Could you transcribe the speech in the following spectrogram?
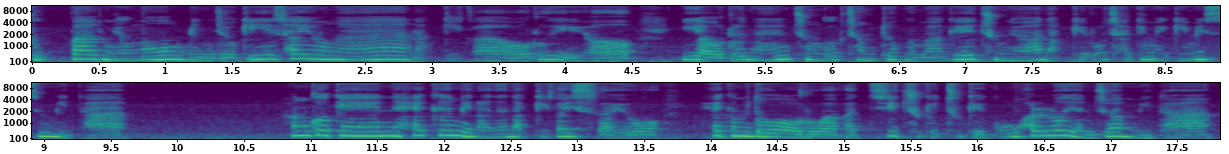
북박 유목 민족이 사용한 악기가 어루예요. 이 어루는 중국 전통 음악의 중요한 악기로 자리매김했습니다. 한국엔 해금이라는 악기가 있어요. 해금도 어루와 같이 죽이 두 개고 활로 연주합니다.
